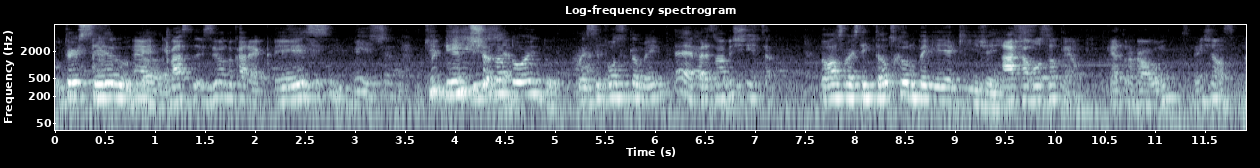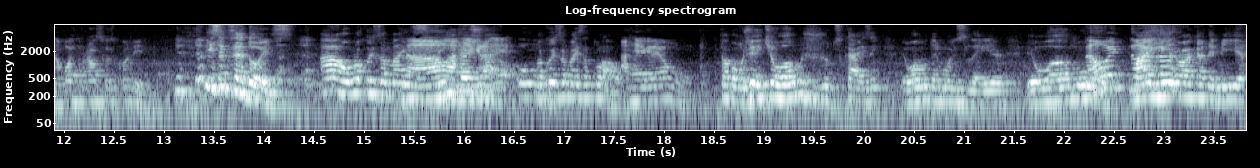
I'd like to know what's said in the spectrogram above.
O terceiro. É, da- embaixo, em cima do careca. Esse. Bicha. Que bicha, bicha? tá doido. Mas se fosse também. É, parece uma bichinha. Nossa, mas tem tantos que eu não peguei aqui, gente. Ah, acabou o seu tempo. Quer trocar algum? Você tem chance. Não pode trocar os que eu escolhi. E se fizer dois? Ah, uma coisa mais. Não, a regra é um. Uma coisa mais atual. A regra é um. Tá bom, gente, eu amo Jujutsu Kaisen, eu amo Demon Slayer, eu amo Não? Não, My não. Hero Academia,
